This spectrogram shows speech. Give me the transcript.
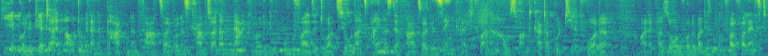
Hier kollidierte ein Auto mit einem parkenden Fahrzeug und es kam zu einer merkwürdigen Unfallsituation, als eines der Fahrzeuge senkrecht vor eine Hauswand katapultiert wurde. Eine Person wurde bei diesem Unfall verletzt.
